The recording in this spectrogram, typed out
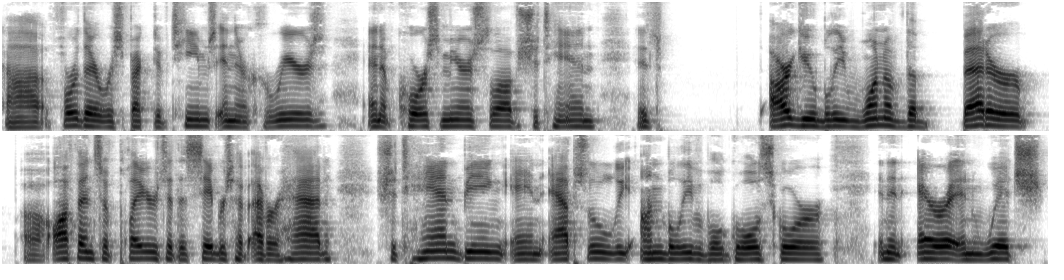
uh, for their respective teams in their careers. And of course, Miroslav Shatan is arguably one of the better uh, offensive players that the Sabres have ever had. Shatan being an absolutely unbelievable goal scorer in an era in which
